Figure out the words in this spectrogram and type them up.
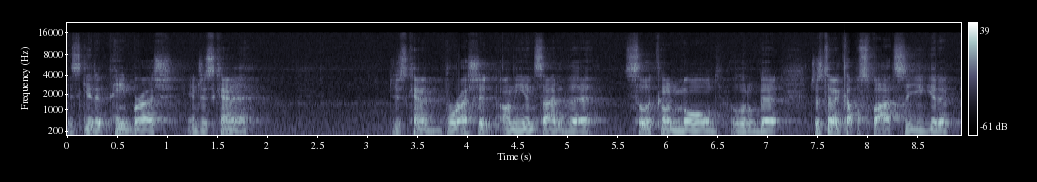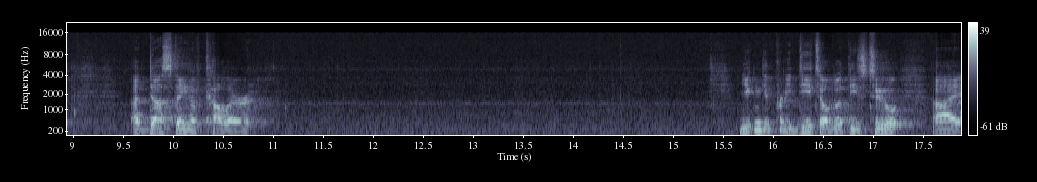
is get a paintbrush and just kind of just kind of brush it on the inside of the silicone mold a little bit, just in a couple spots so you get a a dusting of color. You can get pretty detailed with these too. Uh,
